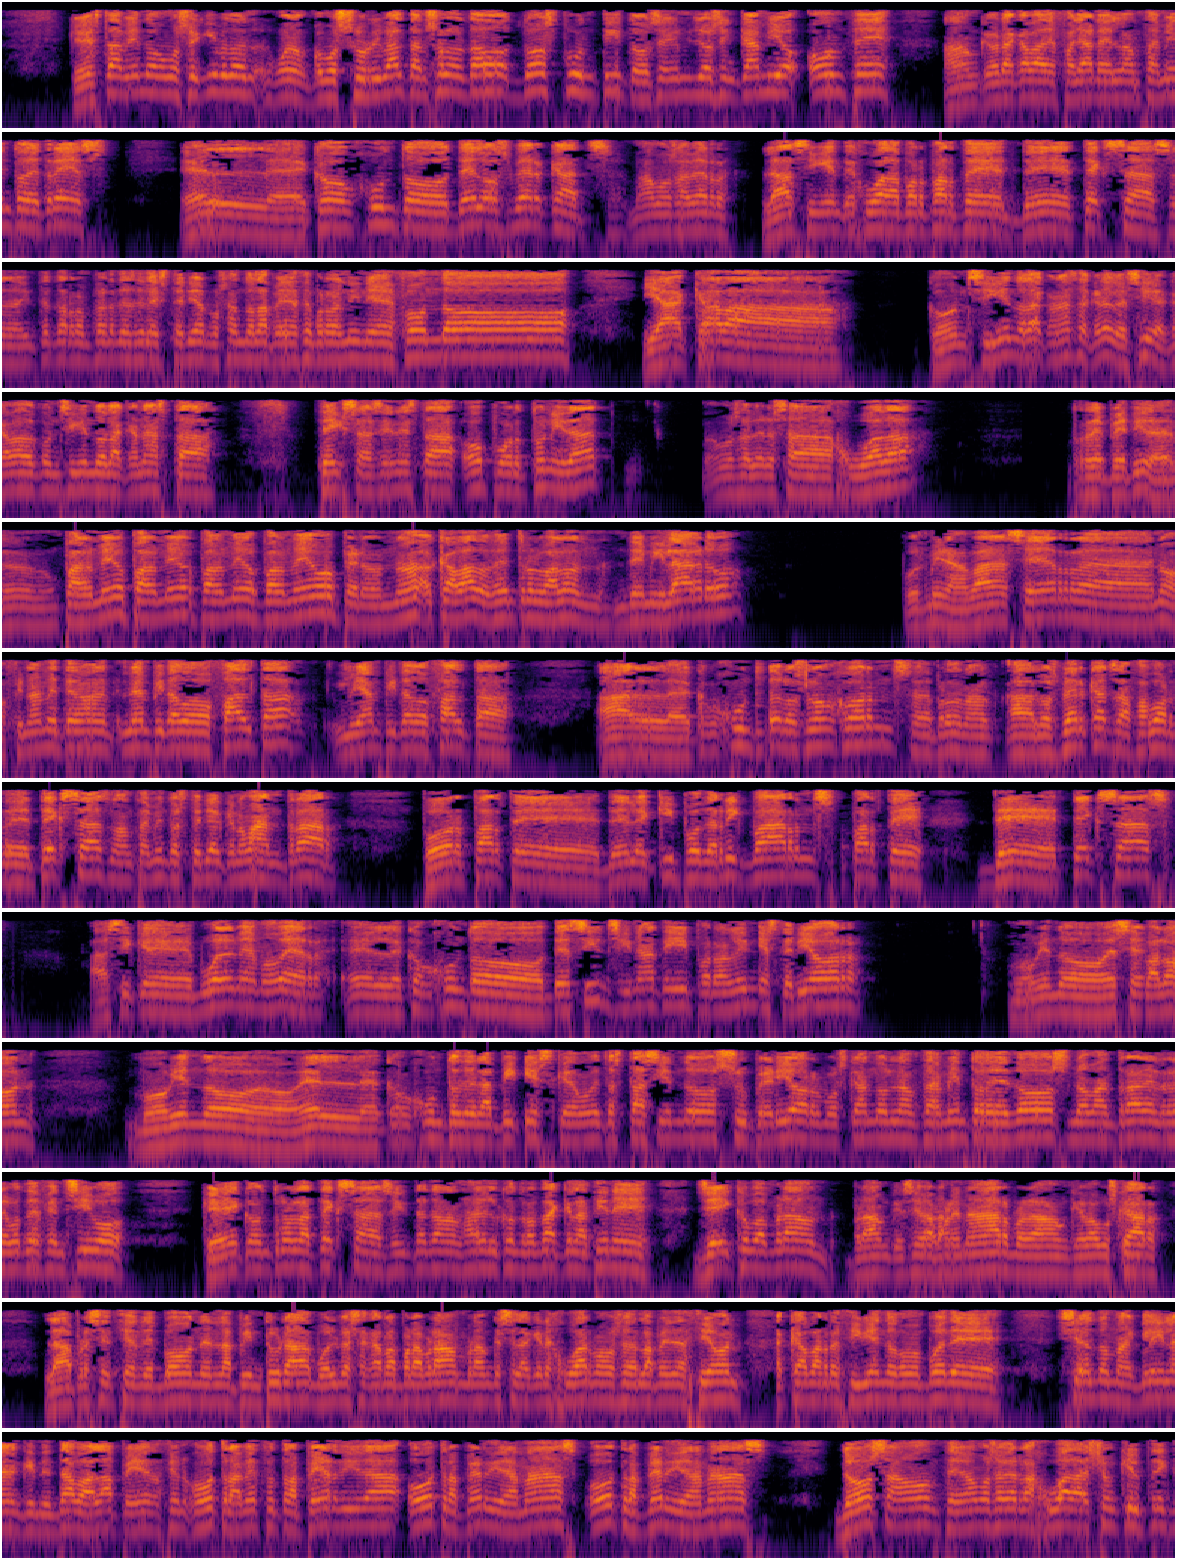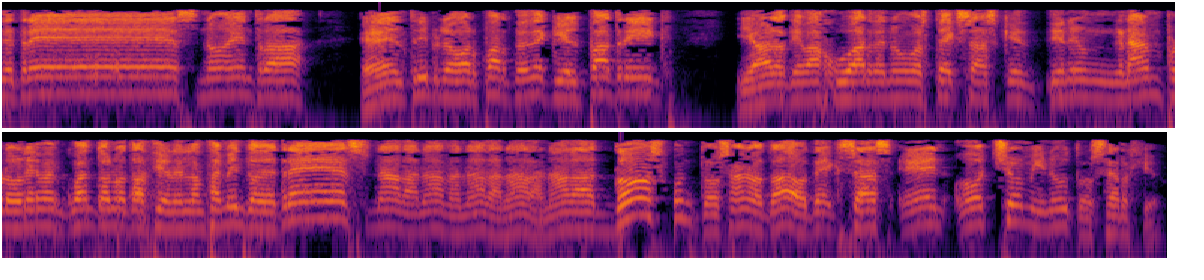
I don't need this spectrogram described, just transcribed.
está viendo como su equipo, bueno, como su rival tan solo ha notado dos puntitos, ellos en cambio once, aunque ahora acaba de fallar el lanzamiento de tres. El eh, conjunto de los Bearcats. Vamos a ver la siguiente jugada por parte de Texas. Intenta romper desde el exterior buscando la penetración por la línea de fondo. Y acaba consiguiendo la canasta. Creo que sí, ha acabado consiguiendo la canasta Texas en esta oportunidad. Vamos a ver esa jugada repetida. Palmeo, palmeo, palmeo, palmeo, pero no ha acabado dentro del balón. De milagro. Pues mira, va a ser... Eh, no, finalmente le han pitado falta. Le han pitado falta al conjunto de los Longhorns, eh, perdón, a, los Bearcats a favor de Texas. Lanzamiento exterior que no va a entrar por parte del equipo de Rick Barnes, parte de Texas. Así que vuelve a mover el conjunto de Cincinnati por la línea exterior, moviendo ese balón, moviendo el conjunto de la Piquis que de momento está siendo superior, buscando un lanzamiento de dos, no va a entrar el rebote defensivo que controla Texas, intenta lanzar el contraataque, la tiene Jacob Brown, Brown que se va a frenar, Brown que va a buscar la presencia de Bond en la pintura, vuelve a sacarla para Brown, Brown que se la quiere jugar, vamos a ver la penetración, acaba recibiendo como puede Sheldon McLean que intentaba la penetración, otra vez otra pérdida, otra pérdida más, otra pérdida más 2 a 11. Vamos a ver la jugada. Sean Kilpatrick de 3. No entra. El triple por parte de Kilpatrick. Y ahora que va a jugar de nuevo es Texas, que tiene un gran problema en cuanto a anotación. El lanzamiento de 3. Nada, nada, nada, nada, nada. Dos puntos ha anotado Texas en 8 minutos, Sergio.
